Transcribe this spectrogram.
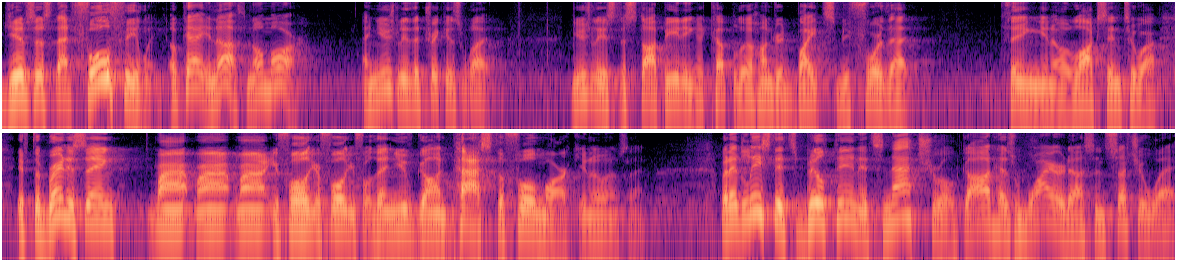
gives us that full feeling. Okay, enough, no more. And usually the trick is what? Usually it's to stop eating a couple of hundred bites before that thing you know, locks into our, if the brain is saying, wah, wah, wah, you're full, you're full, you're full, then you've gone past the full mark, you know what I'm saying? But at least it's built in, it's natural. God has wired us in such a way.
